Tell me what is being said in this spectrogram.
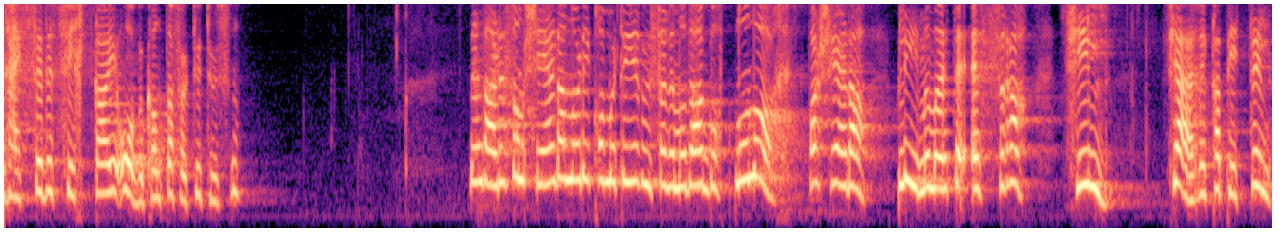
reiser det ca. i overkant av 40 000. Men hva er det som skjer da når de kommer til Jerusalem og det har gått noen år? Hva skjer da? Bli med meg til Esra, til fjerde kapittel.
